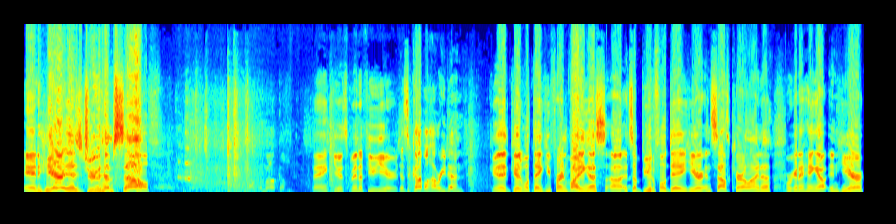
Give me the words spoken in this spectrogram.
And here is Drew himself. Thank you. It's been a few years. Just a couple. How are you doing? Good, good. Well, thank you for inviting us. Uh, it's a beautiful day here in South Carolina. We're going to hang out in here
